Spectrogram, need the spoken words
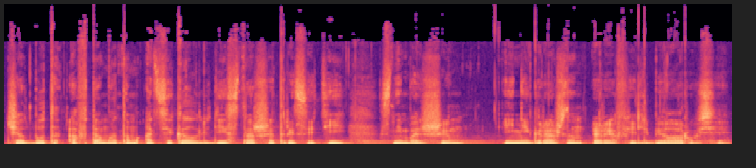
чат-бот автоматом отсекал людей старше 30 с небольшим и не граждан РФ или Беларуси.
